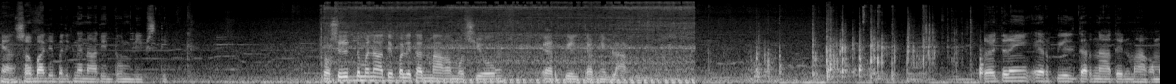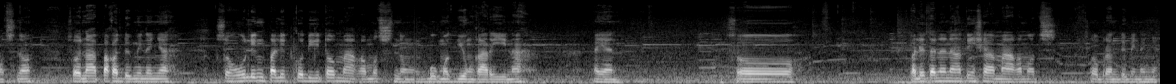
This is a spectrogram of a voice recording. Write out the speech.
Yan, so bali-balik na natin tong lipstick. So sunod naman natin palitan mga kamots yung air filter ni Black. So ito na yung air filter natin mga kamots no. So napakadumi na niya. So huling palit ko dito mga kamots nung bumagyong Karina. Ayan. So palitan na natin siya mga kamots. Sobrang dumi na niya.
